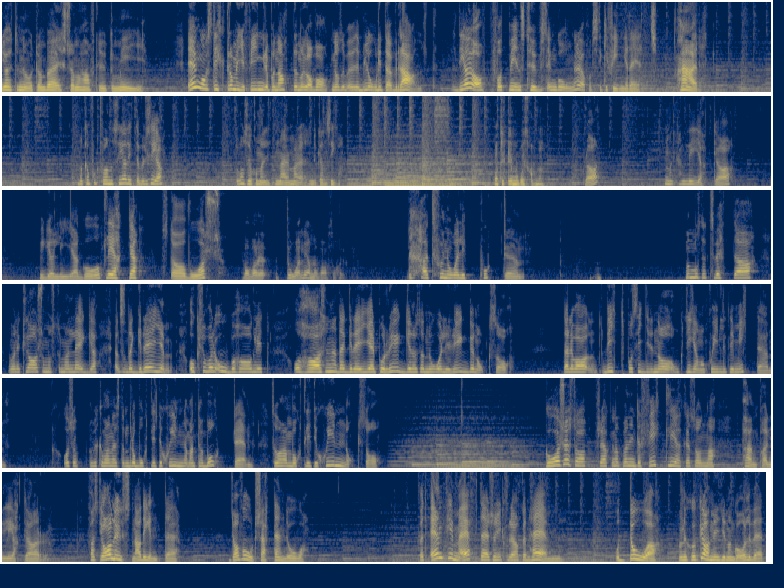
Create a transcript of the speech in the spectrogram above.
Jag heter Norton Bergström och har haft leukemi. En gång stickte de mig i fingret på natten och jag vaknade och så blev det blodigt överallt. Det har jag fått minst tusen gånger. Jag har fått sticka i fingret. Här. Man kan fortfarande se lite. Vill du se? Då måste jag komma lite närmare så du kan se. Vad tycker du om att gå i skolan? Bra. Man kan leka. Bygga lego. Leka Star Wars. Vad var det dåliga med att vara så sjuk? Att få nål i porten. Man måste tvätta. När man är klar så måste man lägga en sån där grej. Och så var det obehagligt att ha såna där grejer på ryggen och ta nål i ryggen också. Där det var vitt på sidorna och genomskinligt i mitten. Och så brukar man nästan dra bort lite skinn när man tar bort den. Så har man bort lite skinn också. Igår så sa fröken att man inte fick leka sådana pang-pang-lekar. Fast jag lyssnade inte. Jag fortsatte ändå. För att en timme efter så gick fröken hem. Och då, hon är sjuk jag ner genom golvet.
